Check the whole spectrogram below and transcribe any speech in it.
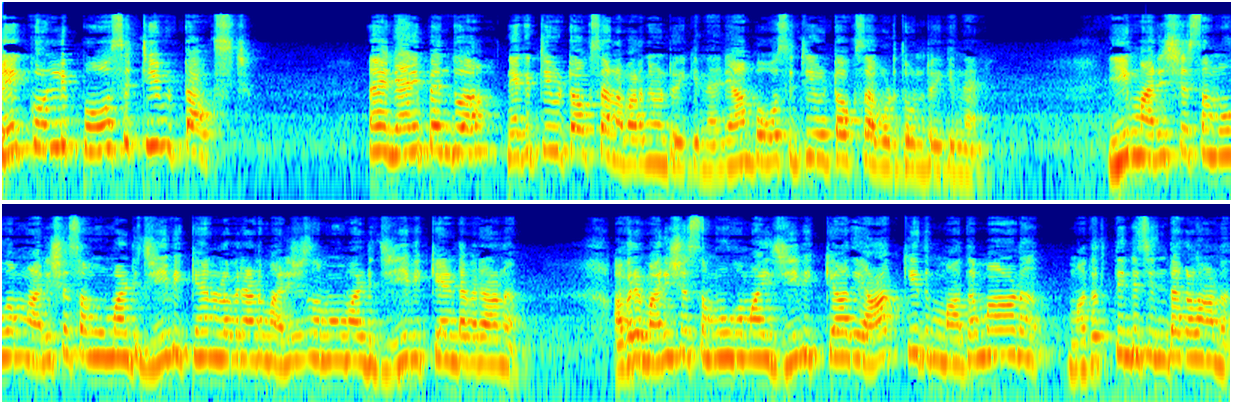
മേക്ക് ഓൺലി പോസിറ്റീവ് ടോക്സ് ഏഹ് ഞാനിപ്പോ എന്തുവാ? നെഗറ്റീവ് ടോക്സ് ആണ് പറഞ്ഞുകൊണ്ടിരിക്കുന്നത് ഞാൻ പോസിറ്റീവ് ടോക്സ് ആ കൊടുത്തുകൊണ്ടിരിക്കുന്നത് ഈ മനുഷ്യ സമൂഹം മനുഷ്യ സമൂഹമായിട്ട് ജീവിക്കാനുള്ളവരാണ് മനുഷ്യ സമൂഹമായിട്ട് ജീവിക്കേണ്ടവരാണ്. അവരെ മനുഷ്യ സമൂഹമായി ജീവിക്കാതെ ആക്കിയത് മതമാണ് മതത്തിന്റെ ചിന്തകളാണ്.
